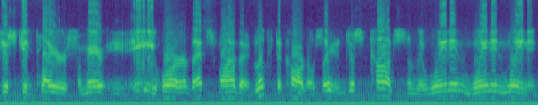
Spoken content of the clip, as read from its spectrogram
just get players from er- anywhere. That's why they look at the Cardinals. They're just constantly winning, winning, winning.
